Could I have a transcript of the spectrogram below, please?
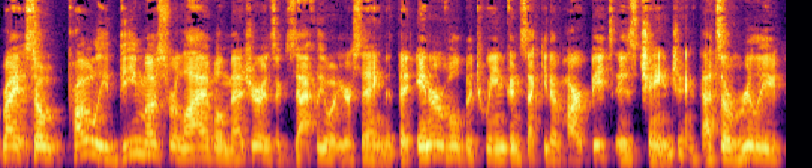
Right. So probably the most reliable measure is exactly what you're saying that the interval between consecutive heartbeats is changing. That's a really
